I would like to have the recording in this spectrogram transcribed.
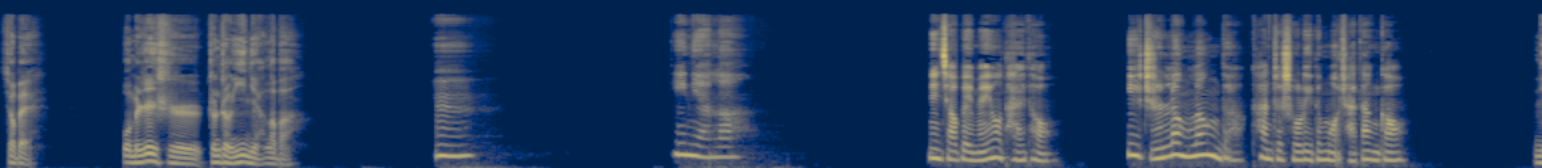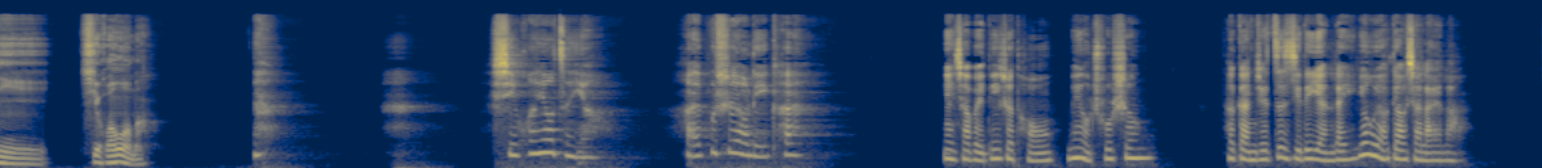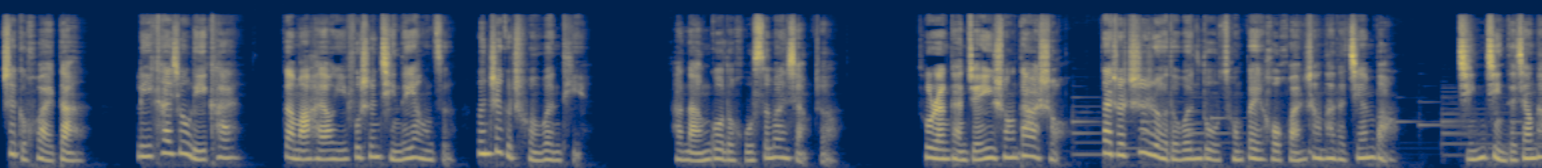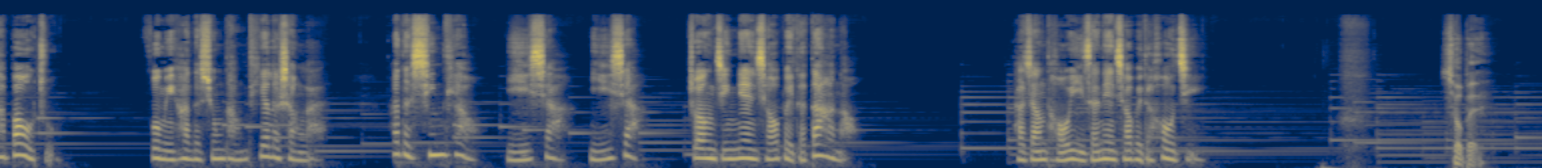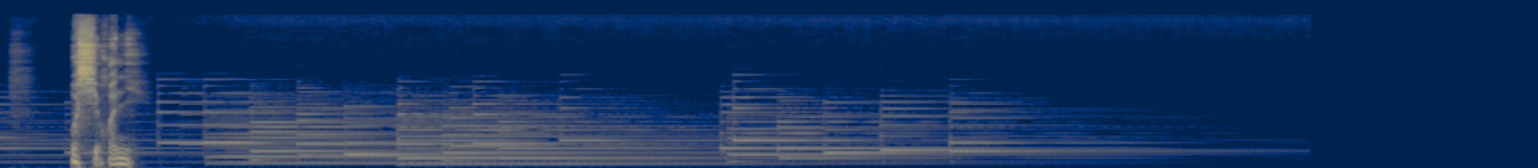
小北，我们认识整整一年了吧？嗯，一年了。念小北没有抬头，一直愣愣的看着手里的抹茶蛋糕。你喜欢我吗？喜欢又怎样？还不是要离开？念小北低着头，没有出声。他感觉自己的眼泪又要掉下来了。这个坏蛋，离开就离开，干嘛还要一副深情的样子问这个蠢问题？他难过的胡思乱想着，突然感觉一双大手带着炙热的温度从背后环上他的肩膀，紧紧的将他抱住。傅明翰的胸膛贴了上来。他的心跳一下一下撞进念小北的大脑，他将头倚在念小北的后颈。小北，我喜欢你。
